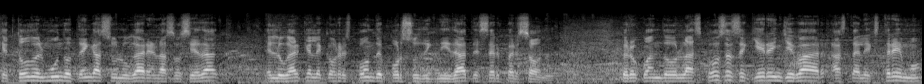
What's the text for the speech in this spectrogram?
que todo el mundo tenga su lugar en la sociedad, el lugar que le corresponde por su dignidad de ser persona. Pero cuando las cosas se quieren llevar hasta el extremo,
